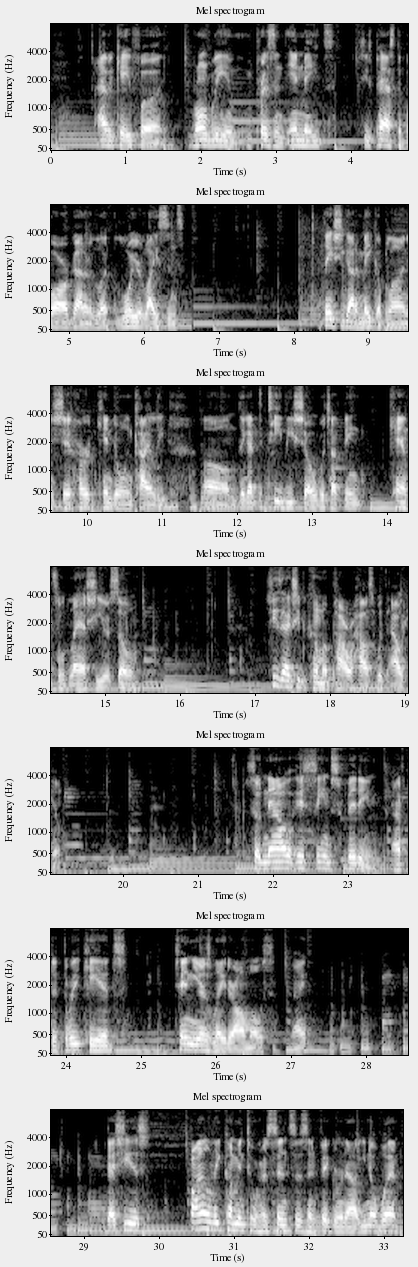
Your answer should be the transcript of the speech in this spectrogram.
advocate for wrongly imprisoned inmates. She's passed the bar, got a lawyer license I think she got a makeup line and shit. Her, Kendall, and Kylie. Um, they got the TV show, which I think canceled last year. So she's actually become a powerhouse without him. So now it seems fitting after three kids, 10 years later almost, right? That she is finally coming to her senses and figuring out, you know what?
